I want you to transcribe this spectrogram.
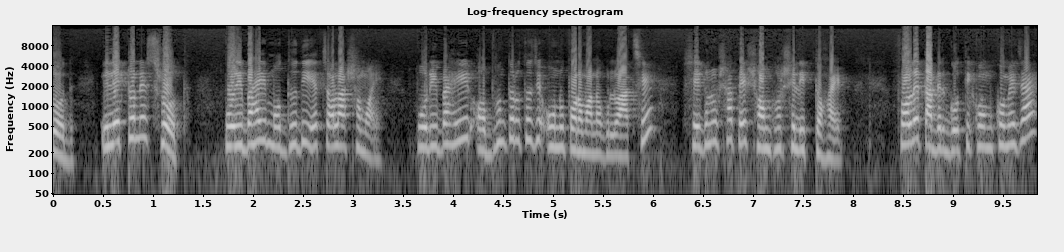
রোদ ইলেকট্রনের স্রোত, পরিবাহীর মধ্য দিয়ে চলার সময়, পরিবাহীর অভ্যন্তরত যে অণু পরমাণুগুলো আছে সেগুলোর সাথে সংঘর্ষে লিপ্ত হয়। ফলে তাদের গতি কম কমে যায়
